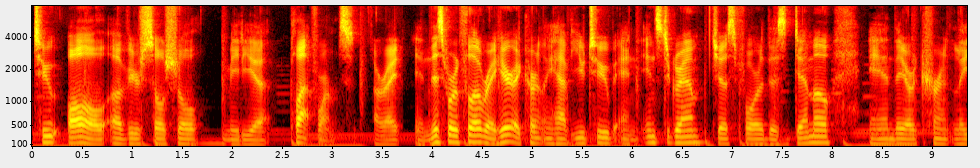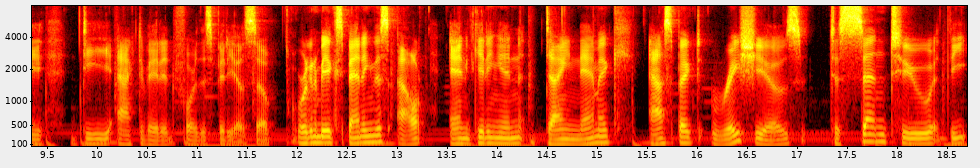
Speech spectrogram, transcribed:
to all of your social media platforms. All right. In this workflow right here, I currently have YouTube and Instagram just for this demo, and they are currently deactivated for this video. So we're going to be expanding this out and getting in dynamic aspect ratios to send to the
